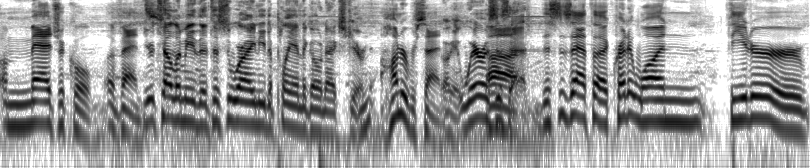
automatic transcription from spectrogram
a magical event. You're telling me that this is where I need to plan to go next year. Hundred percent. Okay, where is this Uh, at? This is at the Credit One Theater or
